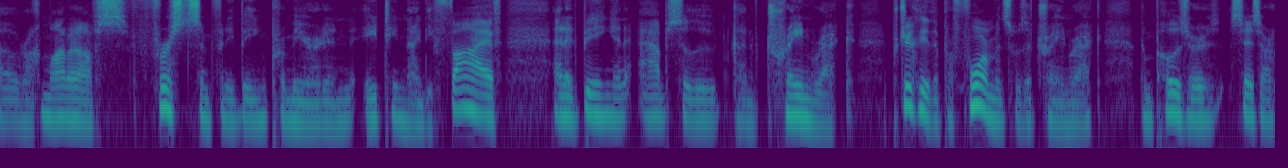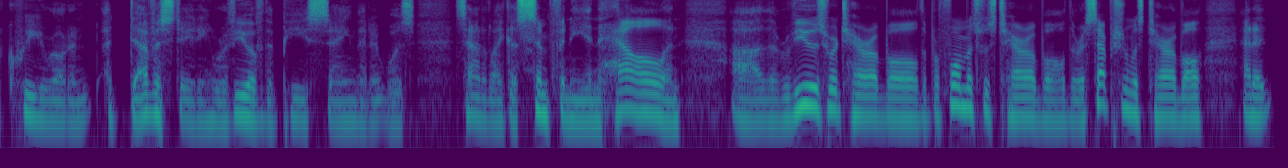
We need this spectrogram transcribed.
uh, Rachmaninoff's first symphony being premiered in 1895 and it being an absolute kind of train wreck. Particularly the performance was a train wreck. Composer Cesar Cui wrote an, a devastating review of the piece saying that it was sounded like a symphony in hell, and uh, the reviews were terrible, the performance was terrible, the reception was was terrible, and it,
